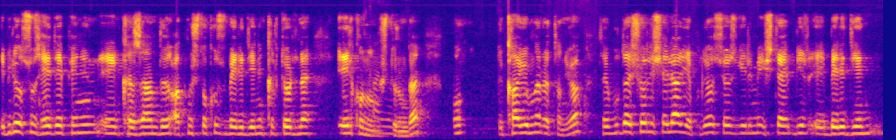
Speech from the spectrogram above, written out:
E, biliyorsunuz HDP'nin e, kazandığı 69 belediyenin 44'üne el konulmuş Kayyum. durumda. O, kayyumlar atanıyor. Tabii burada şöyle şeyler yapılıyor. Söz gelimi işte bir e, belediyenin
